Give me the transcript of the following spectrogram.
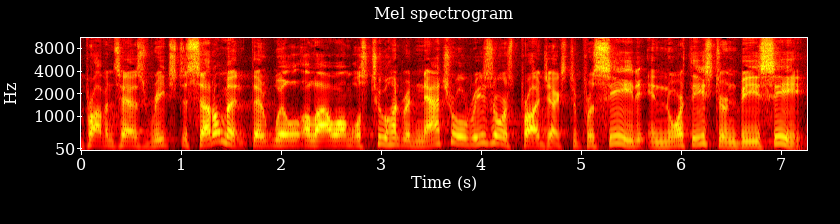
province has reached a settlement that will allow almost 200 natural resource projects to proceed in northeastern BC.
